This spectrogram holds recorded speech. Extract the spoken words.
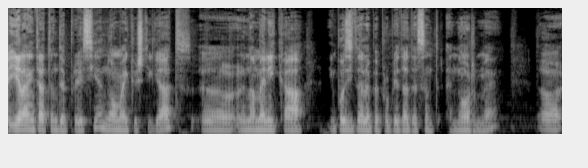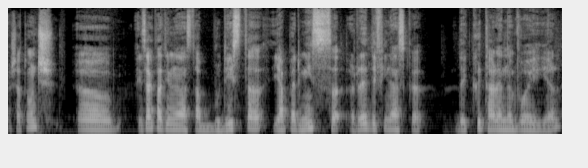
el a intrat în depresie, nu a mai câștigat. Uh, în America impozitele pe proprietate sunt enorme uh, și atunci uh, exact atitudinea asta budistă i-a permis să redefinească de cât are nevoie el,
